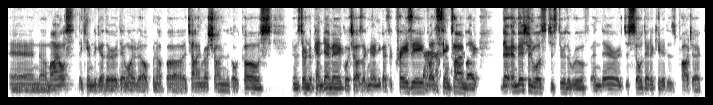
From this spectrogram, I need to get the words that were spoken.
and uh, Miles. They came together. They wanted to open up an Italian restaurant in the Gold Coast. And it was during the pandemic, which I was like, man, you guys are crazy. But at the same time, like their ambition was just through the roof, and they're just so dedicated to this project.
